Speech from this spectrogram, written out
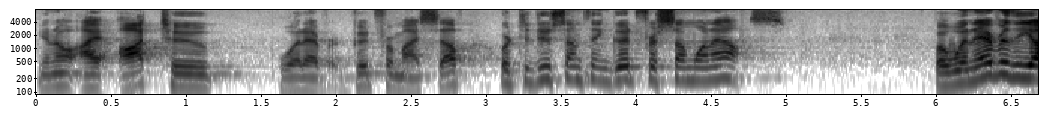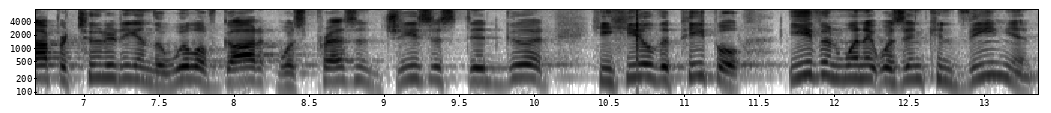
You know, I ought to, whatever, good for myself, or to do something good for someone else. But whenever the opportunity and the will of God was present, Jesus did good. He healed the people, even when it was inconvenient,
